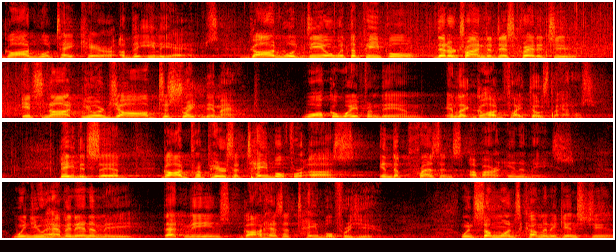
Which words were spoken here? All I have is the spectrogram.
God will take care of the Eliabs. God will deal with the people that are trying to discredit you. It's not your job to straighten them out. Walk away from them and let God fight those battles. David said, God prepares a table for us in the presence of our enemies. When you have an enemy, that means God has a table for you. When someone's coming against you,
